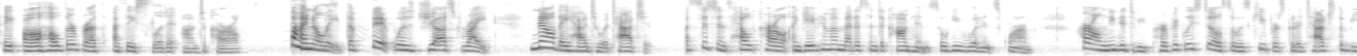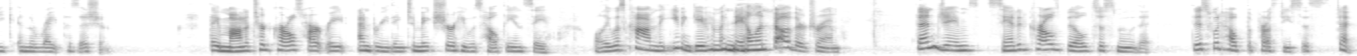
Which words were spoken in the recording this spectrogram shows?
They all held their breath as they slid it onto Karl. Finally, the fit was just right. Now they had to attach it. Assistants held Karl and gave him a medicine to calm him so he wouldn't squirm. Karl needed to be perfectly still so his keepers could attach the beak in the right position. They monitored Karl's heart rate and breathing to make sure he was healthy and safe. While he was calm, they even gave him a nail and feather trim. Then James sanded Karl's bill to smooth it. This would help the prosthesis stick.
